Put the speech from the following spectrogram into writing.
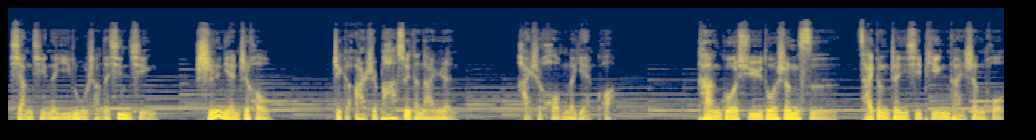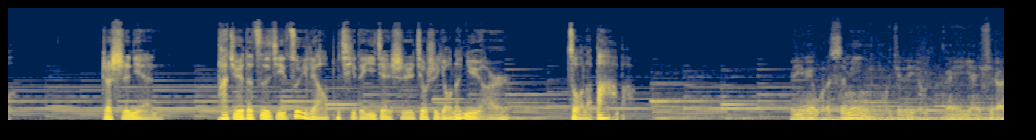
想起那一路上的心情，十年之后，这个二十八岁的男人，还是红了眼眶。看过许多生死，才更珍惜平淡生活。这十年，他觉得自己最了不起的一件事，就是有了女儿，做了爸爸。因为我的生命，我觉得有延续了。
